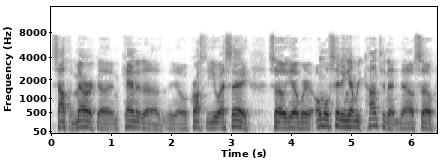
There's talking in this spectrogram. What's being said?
South America, in Canada, you know, across the USA. So, you know, we're almost hitting every continent now. So,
